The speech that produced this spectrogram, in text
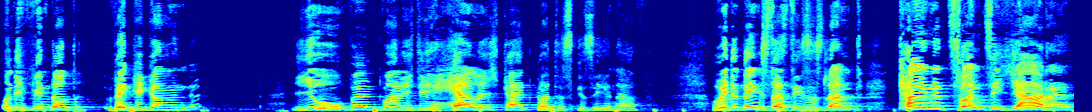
Und ich bin dort weggegangen, jubelnd, weil ich die Herrlichkeit Gottes gesehen habe. Und wenn du denkst, dass dieses Land keine 20 Jahre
